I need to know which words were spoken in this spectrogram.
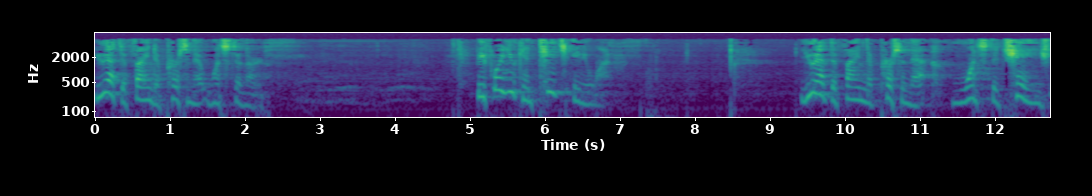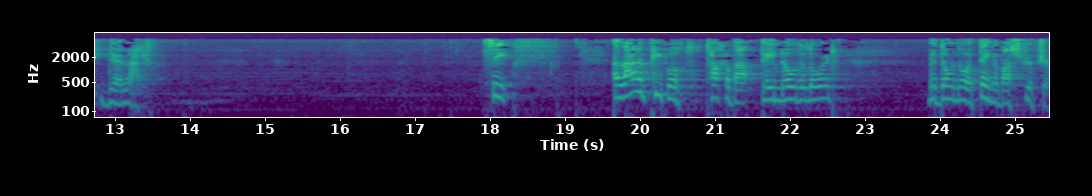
you have to find a person that wants to learn. Before you can teach anyone, you have to find the person that wants to change their life. See, a lot of people talk about they know the Lord, but don't know a thing about Scripture.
